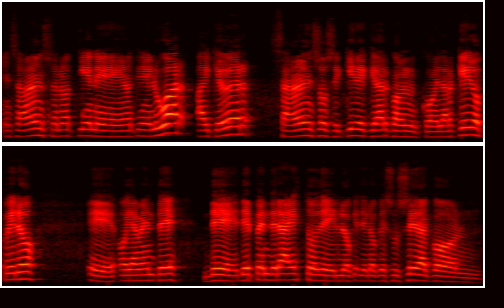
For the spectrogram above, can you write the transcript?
En San Lorenzo no tiene, no tiene lugar. Hay que ver. San Lorenzo se quiere quedar con, el arquero, pero eh, obviamente dependerá esto de lo que, de lo que suceda con,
